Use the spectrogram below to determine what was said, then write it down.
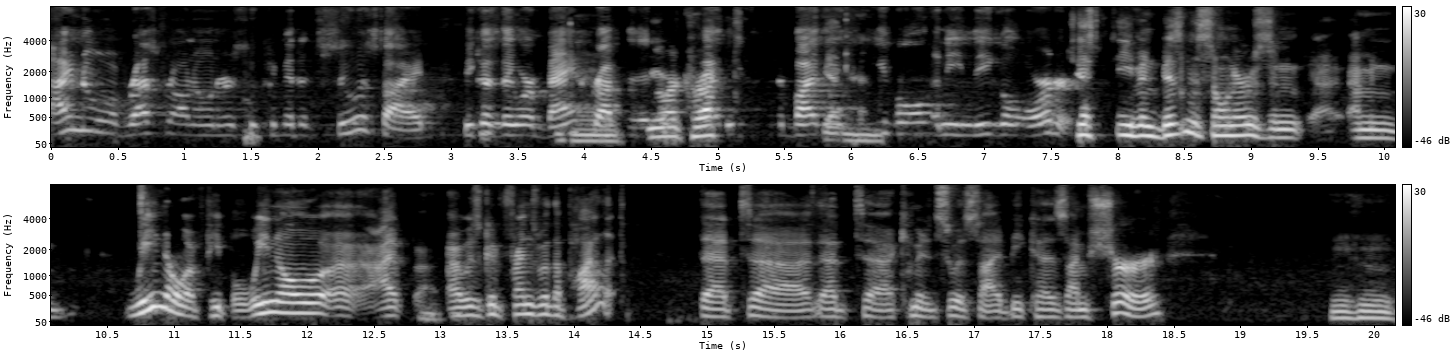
I, I know of restaurant owners who committed suicide because they were bankrupted. You are correct. By the Yeah. evil and illegal orders. Just even business owners, and uh, I mean, we know of people. We know. Uh, I I was good friends with a pilot that uh, that uh, committed suicide because I'm sure Mhm.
